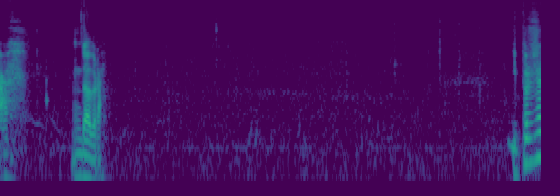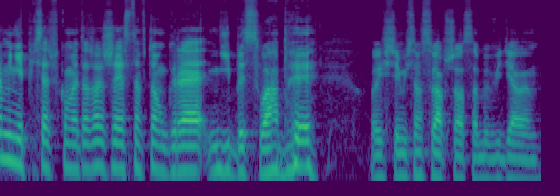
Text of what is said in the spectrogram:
Ach, dobra. I proszę mi nie pisać w komentarzach, że jestem w tą grę niby słaby, bo jeszcze mi są słabsze osoby, widziałem.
